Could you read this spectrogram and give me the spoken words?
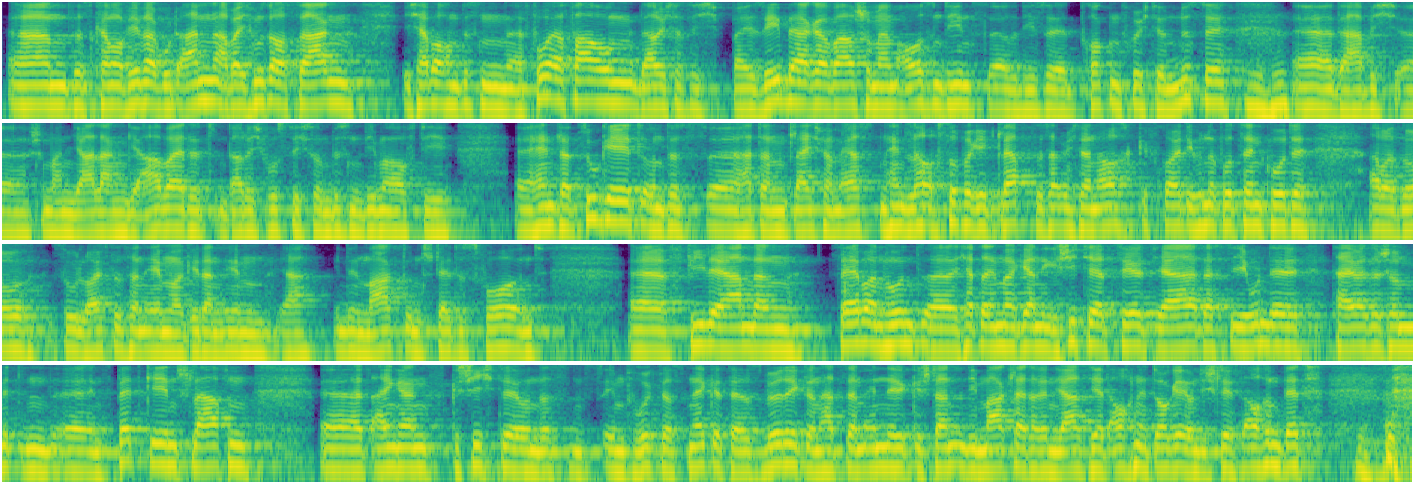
Ähm, das kam auf jeden Fall gut an, aber ich muss auch sagen, ich habe auch ein bisschen äh, Vorerfahrung, dadurch, dass ich bei Seeberger war, schon mal im Außendienst, also diese Trockenfrüchte und Nüsse, mhm. äh, da habe ich äh, schon mal ein Jahr lang gearbeitet und dadurch wusste ich so ein bisschen, wie man auf die äh, Händler zugeht und das hat dann gleich beim ersten Händler auch super geklappt. Das hat mich dann auch gefreut, die 100%-Quote, aber so, so läuft es dann eben, man geht dann eben ja, in den Markt und stellt es vor und äh, viele haben dann selber einen Hund. Äh, ich habe da immer gerne die Geschichte erzählt, ja, dass die Hunde teilweise schon mitten äh, ins Bett gehen, schlafen äh, als Eingangsgeschichte und das ist eben verrückter Snack ist, der das würdigt. Dann hat sie am Ende gestanden, die Marktleiterin, ja, sie hat auch eine Dogge und die schläft auch im Bett.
